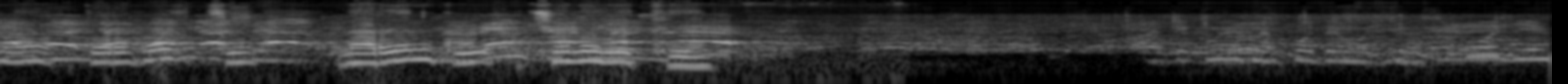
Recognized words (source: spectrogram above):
переважно торговці на ринку чоловіки. Як ми знаходимося на сході,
